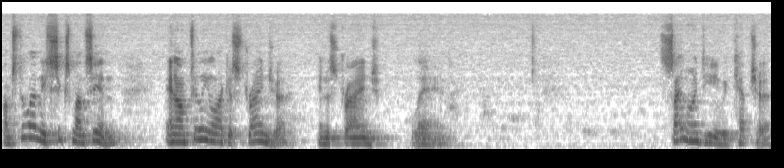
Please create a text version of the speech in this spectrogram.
I'm still only six months in, and I'm feeling like a stranger in a strange land. Same idea we capture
